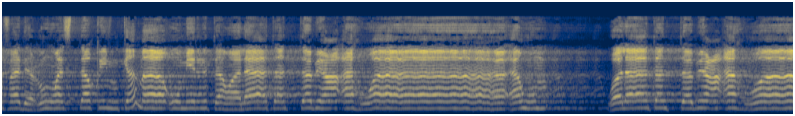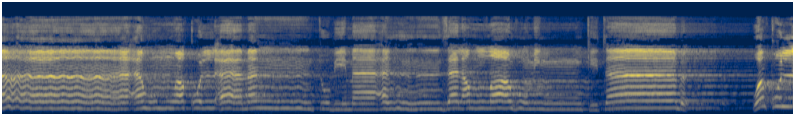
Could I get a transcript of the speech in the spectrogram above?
فادع واستقم كما أمرت ولا تتبع أهواءهم ولا تتبع أهواءهم وقل آمنت بما أنزل الله من كتاب وقل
